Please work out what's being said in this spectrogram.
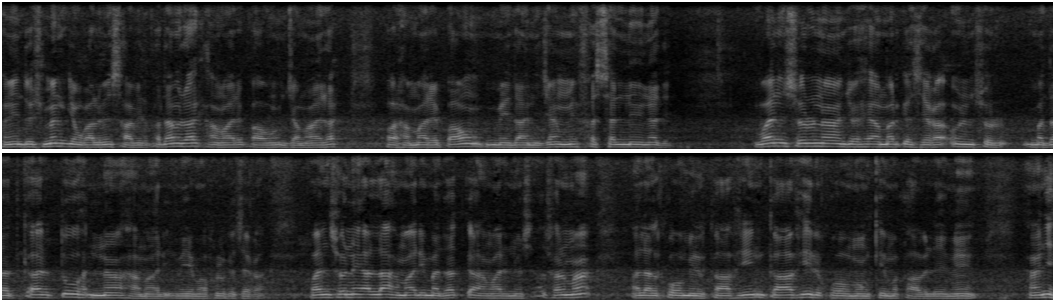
ہمیں دشمن کے مقابلے میں ثابت قدم رکھ، ہمارے پاؤں جمع رکھ اور ہمارے پاؤں میدان جنگ میں پھسلنے نہ دے۔ ون سرنا جو ہے امر کے سگا ان سر مدد کر، تو نہ ہماری میرے مفول کے سگا ون سن اللہ ہماری مدد کا ہماری نصرت فرما۔ القوم الکافرین، کافر قوموں کے مقابلے میں۔ ہاں جی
